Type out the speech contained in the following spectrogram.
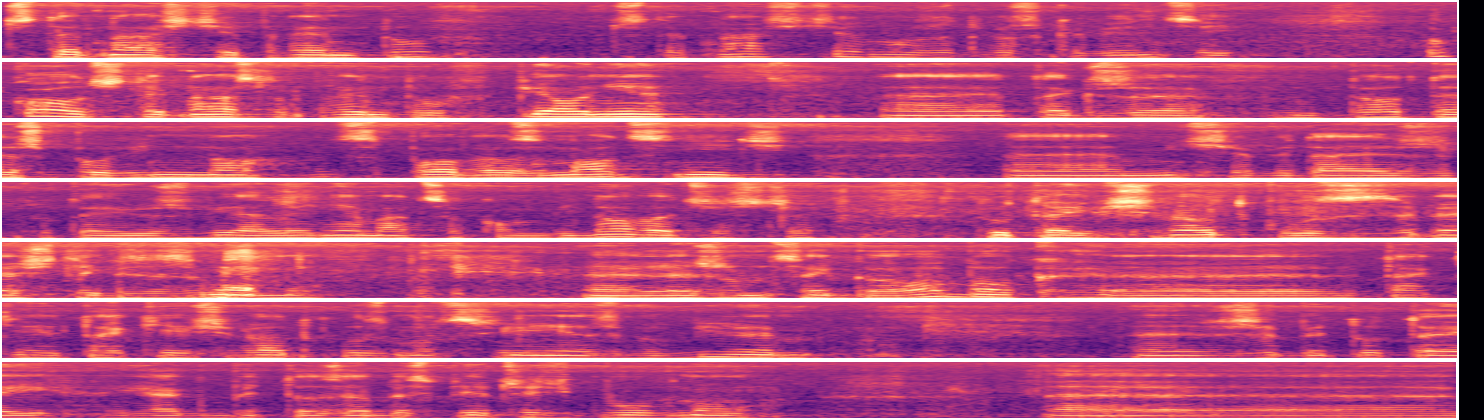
14 prętów, 14, może troszkę więcej, około 14 prętów w pionie, e, także to też powinno sporo wzmocnić. E, Mi się wydaje, że tutaj już wiele nie ma co kombinować. Jeszcze tutaj w środku z resztek ze złomu leżącego obok takie, takie w środku wzmocnienie zrobiłem, żeby tutaj jakby to zabezpieczyć główną e,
